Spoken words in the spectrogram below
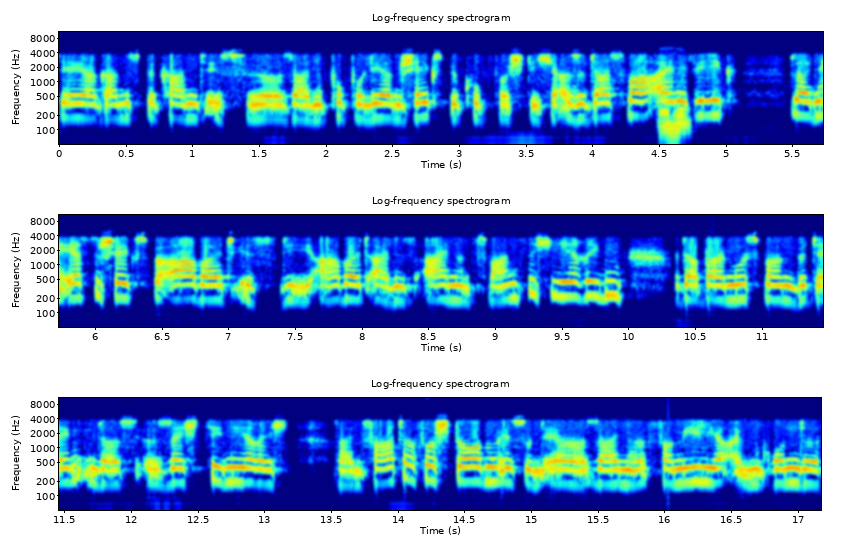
der ja ganz bekannt ist für seine populären Shakespeare-Kupferstiche. Also das war ein mhm. Weg. Seine erste Shakespeare-Arbeit ist die Arbeit eines 21-Jährigen. Dabei muss man bedenken, dass 16-jährig sein Vater verstorben ist und er seine Familie im Grunde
